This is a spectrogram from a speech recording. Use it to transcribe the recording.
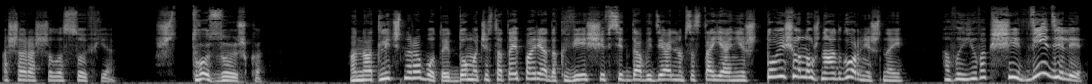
Ошарашила Софья. Что Зоюшка? Она отлично работает. Дома чистота и порядок, вещи всегда в идеальном состоянии. Что еще нужно от горничной? А вы ее вообще видели?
